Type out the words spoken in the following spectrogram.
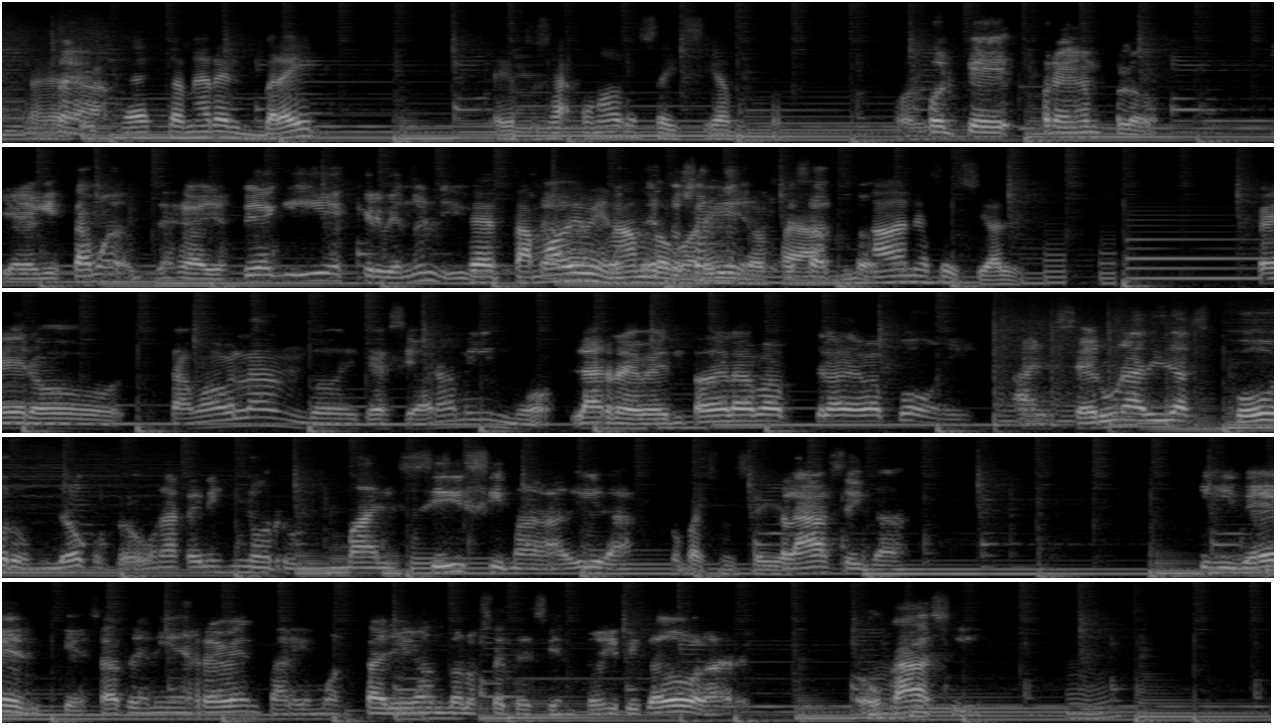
O sea, puedes tener el break de que tú seas uno de los 600. Porque, por ejemplo, y aquí estamos, o sea, yo estoy aquí escribiendo un libro. estamos adivinando, por eso, o sea, nada en oficial. Pero estamos hablando de que si ahora mismo la reventa de la de, la de Bad Bunny, al ser una Adidas Forum, loco, que es una tenis normalísima de Adidas, clásica, y ver que esa tenis en reventa mismo está llegando a los 700 y pico dólares, o casi.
